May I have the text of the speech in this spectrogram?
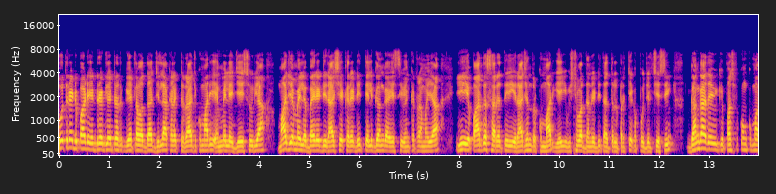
పోతిరెడ్డిపాడు హెడ్ రెగ్యులేటర్ గేట్ల వద్ద జిల్లా కలెక్టర్ రాజకుమారి ఎమ్మెల్యే జయసూర్య మాజీ MLA Byreddy Rajasekhara Reddy Teluganga SC Venkataramaiah E Parthasarathi Rajendra Kumar AE Vishnuvardhan Reddy తదితరులు ప్రత్యేక పూజలు చేసి గంగాదేవికి పసుపు కుంకుమ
